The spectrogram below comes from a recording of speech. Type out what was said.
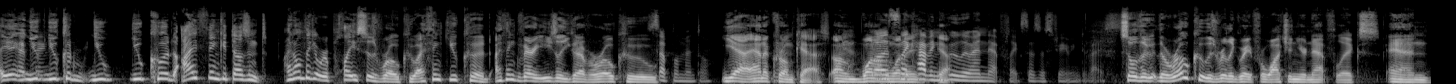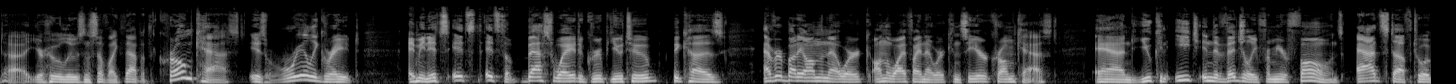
you you could you you could. I think it doesn't. I don't think it replaces Roku. I think you could. I think very easily you could have a Roku supplemental. Yeah, and a Chromecast on yeah. one well, on one. It's like having yeah. Hulu and Netflix as a streaming device. So the the Roku is really great for watching your Netflix and uh, your Hulu's and stuff like that. But the Chromecast is really great. I mean, it's it's it's the best way to group YouTube because everybody on the network on the Wi-Fi network can see your Chromecast and you can each individually from your phones add stuff to a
